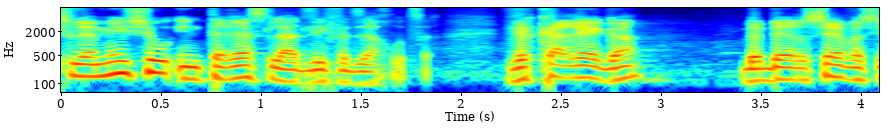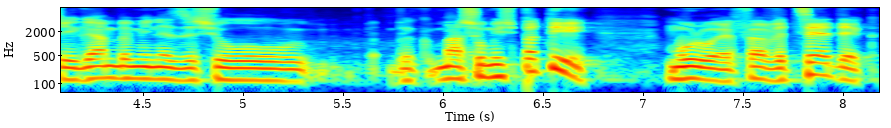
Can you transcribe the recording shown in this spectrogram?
הדליף. למישהו אינטרס להדליף את זה החוצה. וכרגע, בבאר שבע, שהיא גם במין איזשהו, משהו משפטי מול וופא, וצדק,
